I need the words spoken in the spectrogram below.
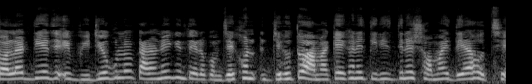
ডলার দিয়ে যে এই ভিডিওগুলোর কারণেই কিন্তু এরকম, যখন, যেহেতু আমাকে এখানে তিরিশ দিনের সময় দেয়া হচ্ছে,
